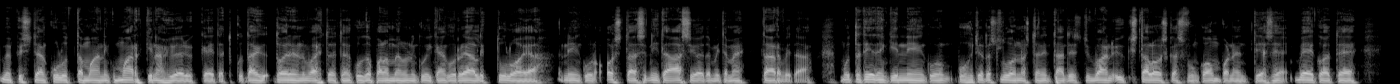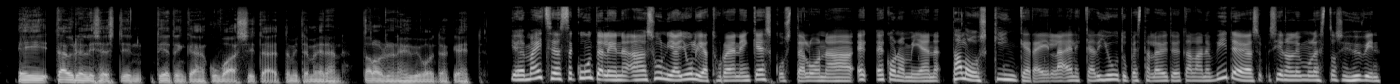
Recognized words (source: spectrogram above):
me pystytään kuluttamaan niin kuin markkinahyödykkeitä, tai toinen vaihtoehto on, kuinka paljon meillä on niin kuin ikään kuin reaalituloja niin kuin ostaa niitä asioita, mitä me tarvitaan. Mutta tietenkin, niin kuin puhuit jo tuosta luonnosta, niin tämä on tietysti vain yksi talouskasvun komponentti, ja se BKT ei täydellisesti tietenkään kuvaa sitä, että miten meidän taloudellinen hyvinvointi on kehittynyt. Joo, mä itse asiassa kuuntelin äh, sun ja Julia Turenin keskustelun äh, ekonomien talouskinkereillä, eli YouTubesta löytyy tällainen video, ja siinä oli mulle tosi hyvin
